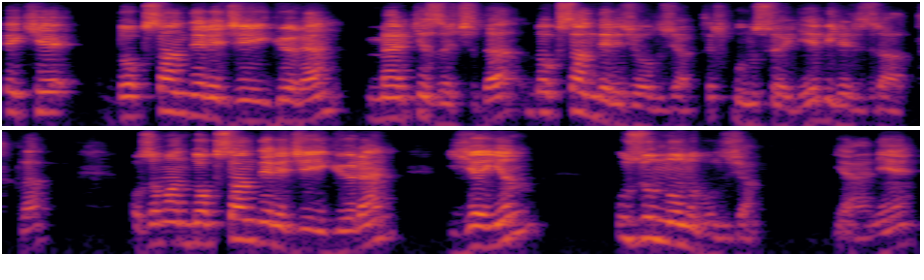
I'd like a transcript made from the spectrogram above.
Peki 90 dereceyi gören merkez açıda 90 derece olacaktır. Bunu söyleyebiliriz rahatlıkla. O zaman 90 dereceyi gören yayın uzunluğunu bulacağım. Yani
